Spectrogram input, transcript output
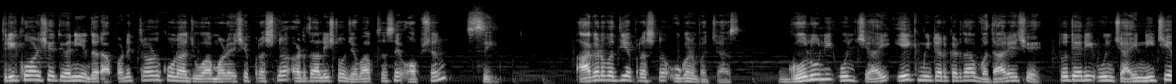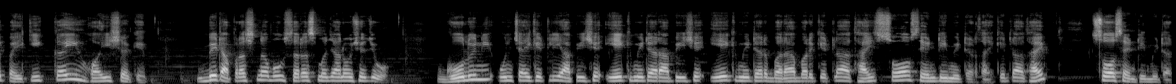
ત્રિકોણ છે તો એની અંદર આપણને ત્રણ ખૂણા જોવા મળે છે. પ્રશ્ન અડતાલીસનો જવાબ થશે ઓપ્શન સી. આગળ વધીએ પ્રશ્ન ઓગણપચાસ. ગોલુની ઊંચાઈ એક મીટર કરતાં વધારે છે તો તેની ઊંચાઈ નીચે પૈકી કઈ હોઈ શકે? બેટા પ્રશ્ન બહુ સરસ મજાનો છે, જુઓ. ગોલુની ઊંચાઈ કેટલી આપી છે? એક મીટર આપી છે. એક મીટર બરાબર કેટલા થાય? સો સેન્ટીમીટર થાય. કેટલા થાય? સો સેન્ટીમીટર.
